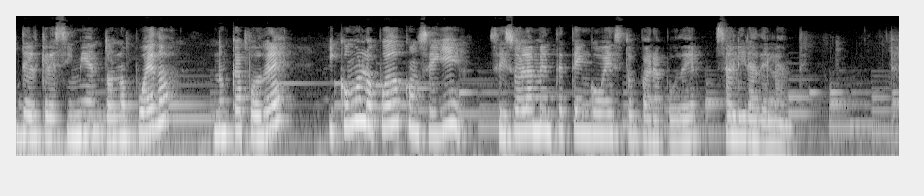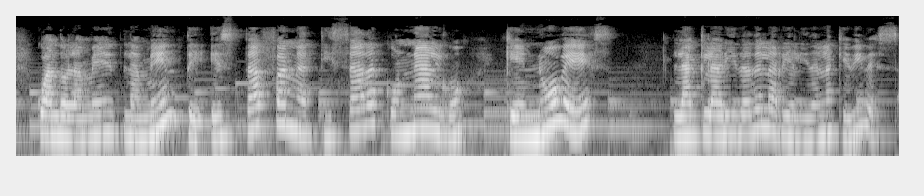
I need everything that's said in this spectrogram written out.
del crecimiento. No puedo, nunca podré. ¿Y cómo lo puedo conseguir si solamente tengo esto para poder salir adelante? Cuando la, mente está fanatizada con algo que no ves, la claridad de la realidad en la que vives.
